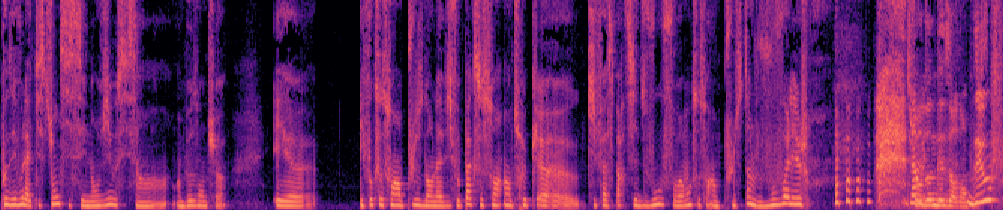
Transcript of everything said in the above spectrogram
Posez-vous la question si c'est une envie ou si c'est un, besoin, tu vois. Et euh, il faut que ce soit un plus dans la vie. Il faut pas que ce soit un truc euh, qui fasse partie de vous. Il faut vraiment que ce soit un plus. Putain, je vous vois les gens. Tu Non, leur mais- donnes des ordres en plus. De ouf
